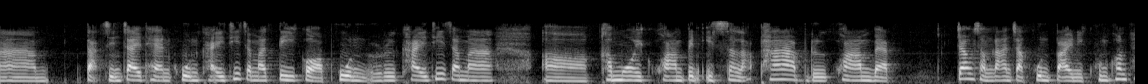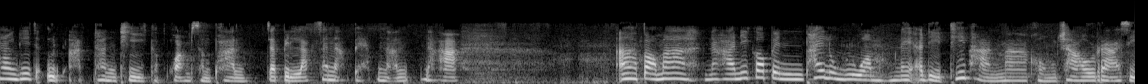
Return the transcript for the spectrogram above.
มาตัดสินใจแทนคุณใครที่จะมาตีกรอบคุณ หรือใครที่จะมาขโมยความเป็นอิสระภาพ หรือความแบบเจ้าสำราญจากคุณไปนี่คุณค่อนข้างที่จะอึดอัดทันทีกับความสัมพันธ์ จะเป็นลักษณะแบบนั้นนะคะ ต่อมานะคะนี่ก็เป็นไพ่รวมๆในอดีตที่ผ่านมาของชาวราศี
